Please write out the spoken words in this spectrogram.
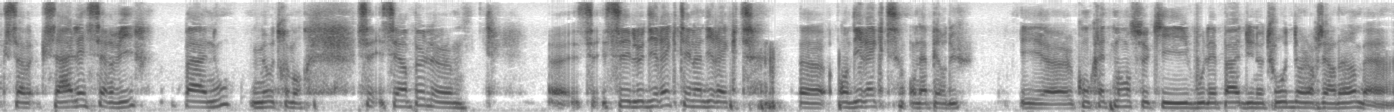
que ça, que ça, allait servir, pas à nous, mais autrement. C'est un peu le, c'est le direct et l'indirect. en direct, on a perdu et euh, concrètement, ceux qui voulaient pas d'une autoroute dans leur jardin, ben,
